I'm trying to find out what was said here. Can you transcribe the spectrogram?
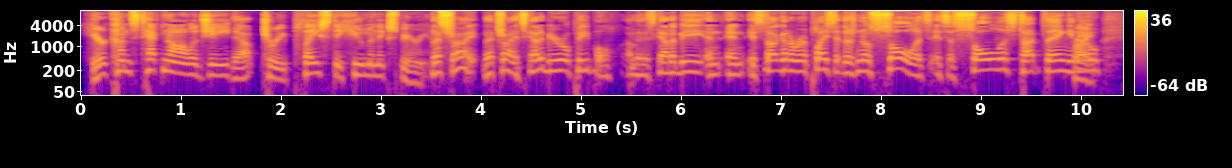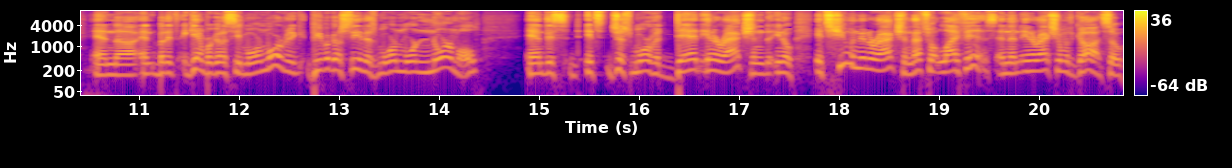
Here comes technology Yep. to replace the human experience. That's right. That's right. It's got to be real people. I mean, it's got to be, and, and it's not going to replace it. There's no soul. It's it's a soulless type thing, you know. Right. And uh, and but it's, again, we're going to see more and more of it. People are going to see it as more and more normal. And this, it's just more of a dead interaction. You know, it's human interaction. That's what life is, and then interaction with God. So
